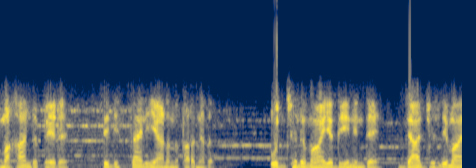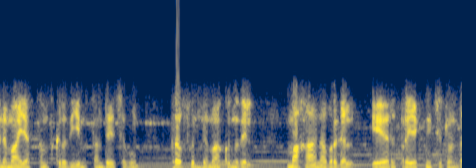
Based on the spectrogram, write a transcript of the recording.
മഹാന്റെ പേര് സിജിസ്ഥാനിയാണെന്ന് പറഞ്ഞത്. ഉജ്ജ്വലമായ ദീനിന്റെ ജാജ്വല്യമാനമായ സംസ്കൃതിയും സന്ദേശവും പ്രഫുല്ലമാക്കുന്നതിൽ മഹാനവറുകൾ ഏറെ പ്രയത്നിച്ചിട്ടുണ്ട്.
